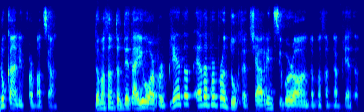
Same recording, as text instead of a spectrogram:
nuk kanë informacion. Domethënë të detajuar për bletët edhe për produktet që arrijnë të sigurohen domethënë nga bletët.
